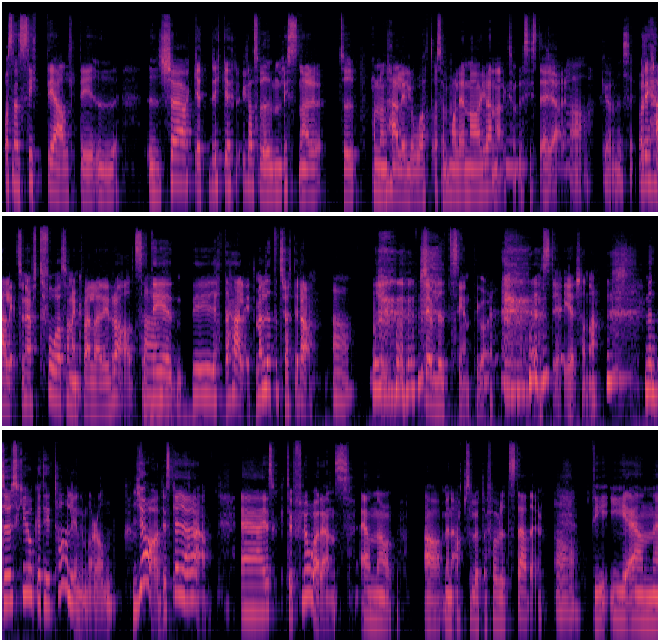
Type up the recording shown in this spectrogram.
Och sen sitter jag alltid i, i köket, dricker ett glas vin, lyssnar typ på någon härlig låt och sen målar jag naglarna. Liksom, det sista jag gör. Ja, gud. Och det är härligt. Så nu har jag haft två sådana kvällar i rad. Så att det, är, det är jättehärligt. Men lite trött idag. Ja. Blev lite sent igår, måste jag erkänna. Men du ska ju åka till Italien imorgon. Ja, det ska jag göra. Eh, jag ska åka till Florens, en av ja, mina absoluta favoritstäder. Ja. Det är en eh,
